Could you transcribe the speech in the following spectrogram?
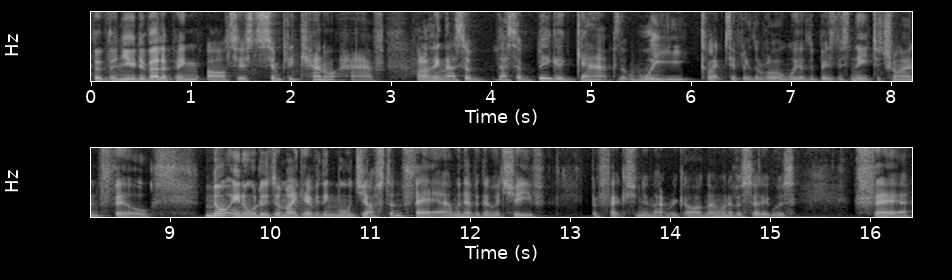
that the new developing artists simply cannot have. And I think that's a that's a bigger gap that we collectively, the royal we of the business, need to try and fill, not in order to make everything more just and fair. We're never going to achieve perfection in that regard. No one ever said it was fair,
